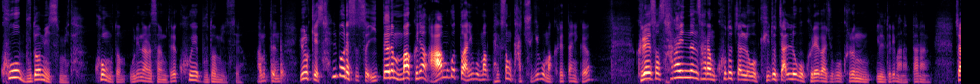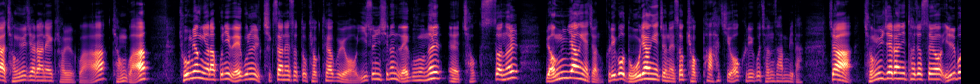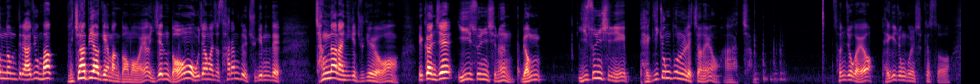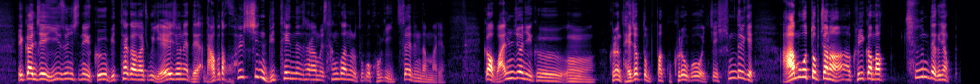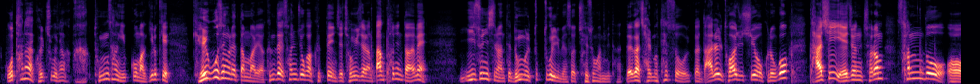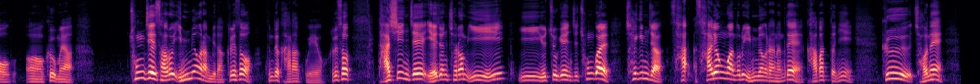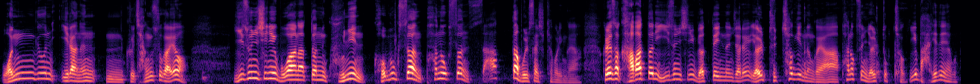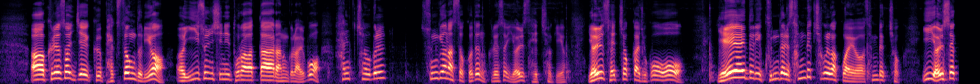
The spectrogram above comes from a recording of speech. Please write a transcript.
코 무덤이 있습니다. 코 무덤 우리나라 사람들의 코에 무덤이 있어요. 아무튼 이렇게 살벌했었어. 이때는 막 그냥 아무것도 아니고 막 백성 다 죽이고 막 그랬다니까요. 그래서 살아있는 사람 코도 자르고 귀도 자르고 그래가지고 그런 일들이 많았다는. 자 정유재란의 결과 경과 조명연합군이 왜군을 직산해서 또 격퇴하고요. 이순신은 왜군을 예, 적선을 명량해전 그리고 노량해전에서 격파하지요. 그리고 전사합니다. 자 정유재란이 터졌어요. 일본 놈들이 아주 막 무자비하게 막 넘어와요. 이제는 넘어오자마자 사람들 죽이는데 장난 아니게 죽여요. 그러니까 이제 이순신은 명 이순신이 백의종분을 냈잖아요. 아 참. 선조가요. 백의종분을 시켰어. 그러니까 이제 이순신이 그 밑에 가가지고 예전에 내, 나보다 훨씬 밑에 있는 사람을 상관으로 두고 거기 있어야 된단 말이야. 그러니까 완전히 그 어, 그런 대접도 못 받고 그러고 이제 힘들게 아무것도 없잖아. 그러니까 막 추운데 그냥 옷 하나 걸치고 그냥 막 동상 입고 막 이렇게 개고생을 했단 말이야. 근데 선조가 그때 이제 정유재랑 빵 터진 다음에 이순신한테 눈물 뚝뚝 흘리면서 죄송합니다. 내가 잘못했어. 그러니까 나를 도와주시오. 그러고 다시 예전처럼 삼도 어 어 그 뭐야 총재사로 임명을 합니다. 그래서 군대 가라고 해요. 그래서 다시 이제 예전처럼 이, 이 이쪽에 이제 총괄 책임자 사, 사령관으로 임명을 하는데 가봤더니 그 전에 원균이라는 음, 그 장수가요. 이순신이 모아놨던 군인, 거북선, 판옥선 싹 다 몰살시켜버린 거야. 그래서 가봤더니 이순신이 몇 대 있는 줄 알아요? 열두 척이 있는 거야. 판옥선 열두 척. 이게 말이 되냐고. 아 그래서 이제 그 백성들이요. 어, 이순신이 돌아왔다라는 걸 알고 한 척을 숨겨놨었거든. 그래서 열세 척이에요. 열세 척 가지고 얘들이 군대를 300척을 갖고 와요. 300척. 이 열세,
